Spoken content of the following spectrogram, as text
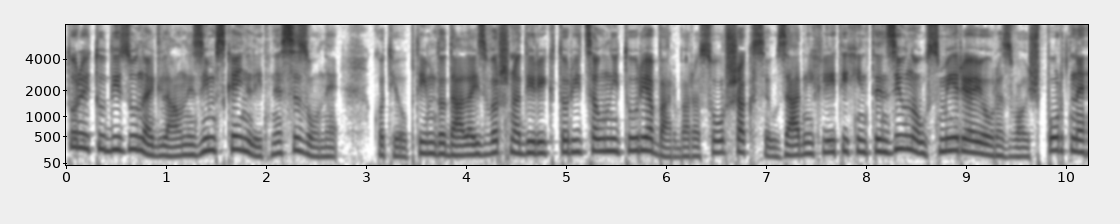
torej tudi zunaj glavne zimske in letne sezone. Kot je ob tem dodala izvršna direktorica Uniturja Barbara Soršak, se v zadnjih letih intenzivno usmerjajo v razvoj športne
